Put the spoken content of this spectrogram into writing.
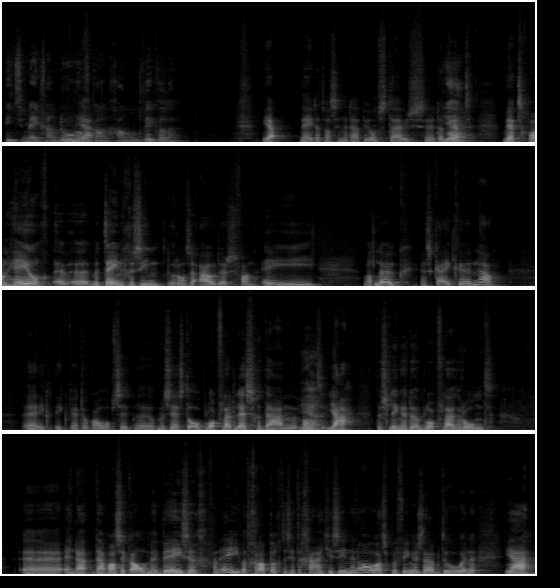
iets mee gaan doen of kan ik gaan ontwikkelen. Nee, dat was inderdaad bij ons thuis. eh, dat Ja. werd, werd gewoon heel eh, eh, meteen gezien door onze ouders van... hé, hey, wat leuk. Eens kijken, nou... ik, ik werd ook al op, op mijn zesde op blokfluitles gedaan. Want Ja. ja, er slingerde een blokfluit rond. En daar, daar was ik al mee bezig. Van, hé, hey, wat grappig, er zitten gaatjes in. En oh, als ik mijn vingers daarop doe. En, ja,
